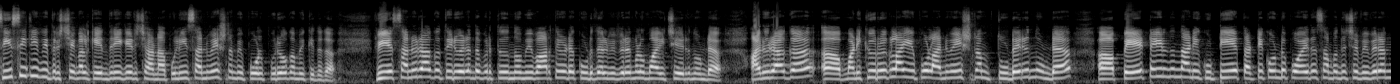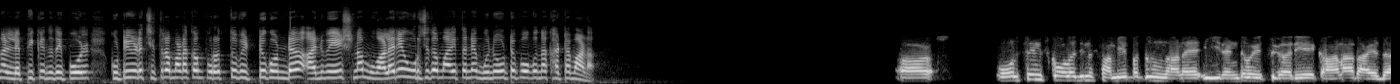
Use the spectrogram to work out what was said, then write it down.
സി സി ടി വി ദൃശ്യങ്ങൾ കേന്ദ്രീകരിച്ചാണ് പോലീസ് അന്വേഷണം ഇപ്പോൾ പുരോഗമിക്കുന്നത്. വി എസ് അനുരാഗ് തിരുവനന്തപുരത്ത് നിന്നും ഈ വാർത്തയുടെ കൂടുതൽ വിവരങ്ങളുമായി ചേരുന്നുണ്ട്. അനുരാഗ് മണിക്കൂറുകളായി ഇപ്പോൾ അന്വേഷണം തുടരുന്നുണ്ട്. പേട്ടയിൽ നിന്നാണ് ഈ കുട്ടിയെ തട്ടിക്കൊണ്ടുപോയത് സംബന്ധിച്ച വിവരങ്ങൾ ലഭിക്കുന്നത്. ഇപ്പോൾ കുട്ടിയുടെ ചിത്രമടക്കം പുറത്തുവിട്ടുകൊണ്ട് അന്വേഷണം വളരെ ഊർജിതമായി തന്നെ മുന്നോട്ട് പോകുന്ന ഘട്ടമാണ്. ഓൾ സെയിൻസ് കോളേജിന് സമീപത്തു നിന്നാണ് ഈ രണ്ട് വയസ്സുകാരിയെ കാണാതായത്.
